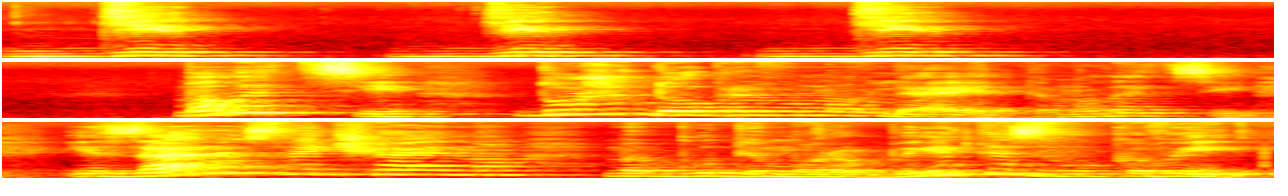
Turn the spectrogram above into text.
Ді, ді, ді. Молодці, дуже добре вимовляєте, молодці. І зараз, звичайно, ми будемо робити звуковий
